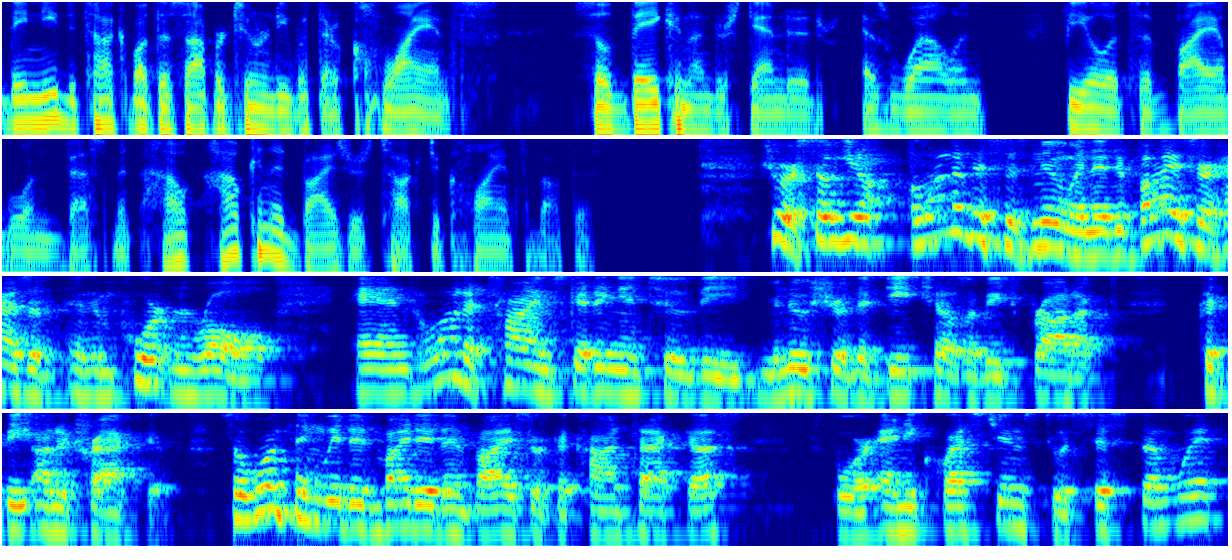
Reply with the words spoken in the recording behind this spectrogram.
they need to talk about this opportunity with their clients so they can understand it as well and feel it's a viable investment how, how can advisors talk to clients about this sure so you know a lot of this is new and an advisor has a, an important role and a lot of times getting into the minutia the details of each product could be unattractive so one thing we'd invite an advisor to contact us for any questions to assist them with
